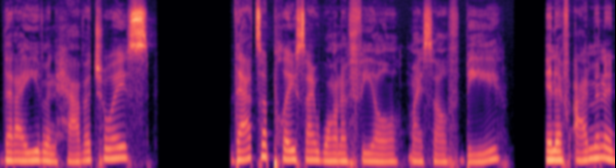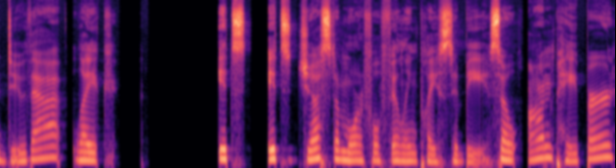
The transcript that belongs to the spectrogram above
that I even have a choice, that's a place I want to feel myself be. And if I'm going to do that, like it's it's just a more fulfilling place to be. So on paper,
